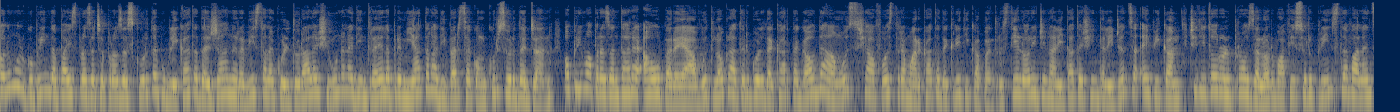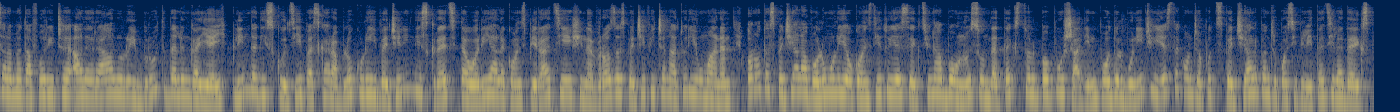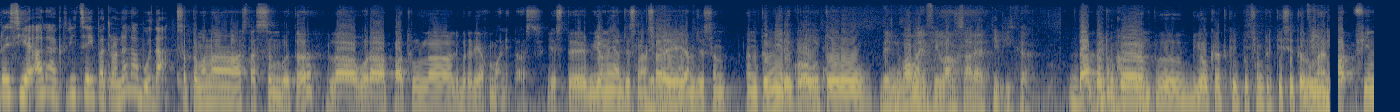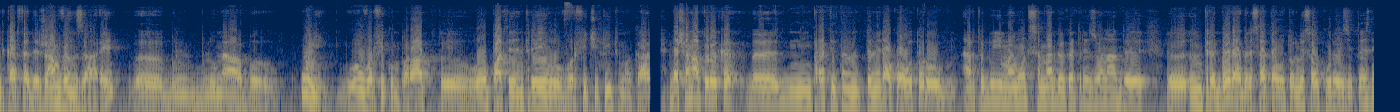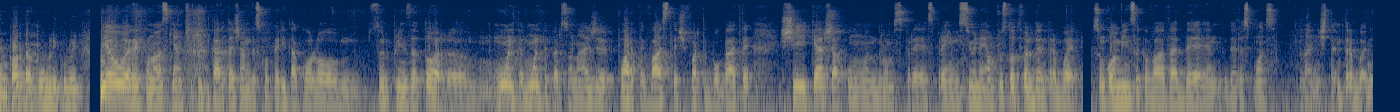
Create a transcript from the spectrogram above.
Volumul cuprinde 14 proze scurte publicate deja în revistele culturale și unele dintre ele premiate la diverse concursuri de gen. O prima prezentare a operei a avut loc la Târgul de Carte Gaudeamus și a fost remarcată de critică pentru stil, originalitate și inteligență epică. Cititorul prozelor va fi surprins de valențele metaforice ale realului brut de lângă ei, plin de discuții pe scara blocului, vecini indiscreți, teorii ale conspirației și nevroze specifice naturii umane. O notă specială a volumului o constituie secțiunea bonus, unde textul Păpușa din podul bunicii este conceput special pentru posibilitățile de expresie ale actriței Petronela Buda. Săptămâna asta sâmbătă, la ora 4, la Librăria Humanitas. Este, eu nu i-am zis lansare, i-am zis în, întâlnire cu autorul. Deci nu va mai fi lansarea tipică. Da, pentru că acum. eu cred că e puțin plictisită lumea. Fiind, Fiind cartea deja în vânzare, lumea, unii o vor fi cumpărat, o parte dintre ei o vor fi citit măcar de așa natură că, practic, întâlnirea cu autorul ar trebui mai mult să meargă către zona de uh, întrebări adresate autorului sau curiozități din partea mm. publicului. Eu recunosc că am citit cartea și am descoperit acolo surprinzător multe, multe personaje foarte vaste și foarte bogate și chiar și acum în drum spre, spre emisiune am pus tot felul de întrebări. Sunt convinsă că va avea de, de răspuns la niște întrebări.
